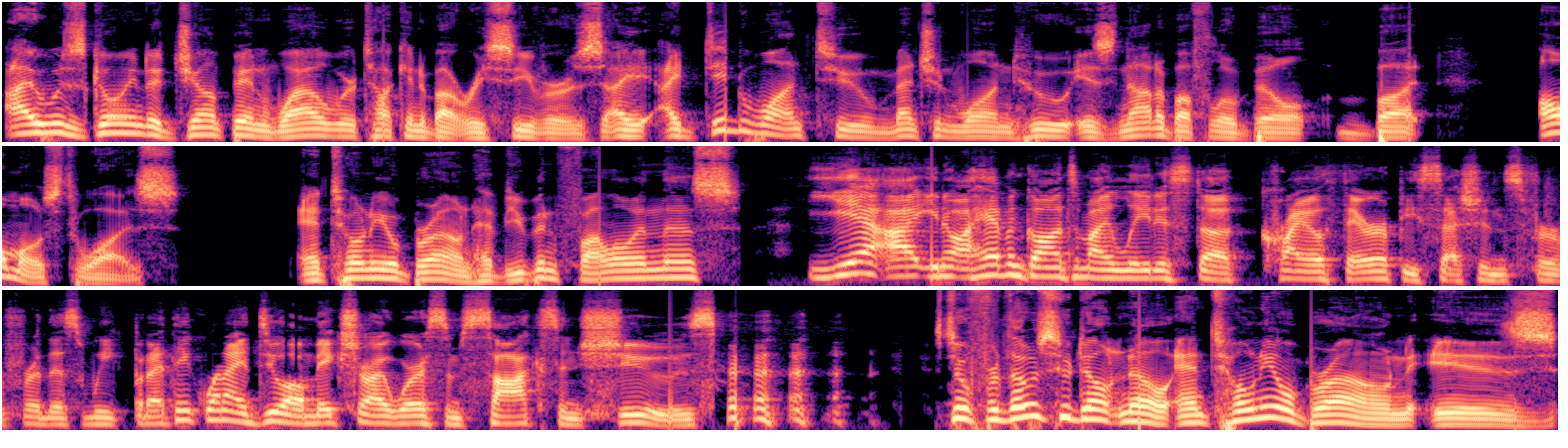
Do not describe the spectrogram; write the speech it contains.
I was going to jump in while we're talking about receivers. I, I did want to mention one who is not a Buffalo Bill, but almost was. Antonio Brown. Have you been following this? Yeah, I you know I haven't gone to my latest uh, cryotherapy sessions for for this week, but I think when I do, I'll make sure I wear some socks and shoes. so for those who don't know, Antonio Brown is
